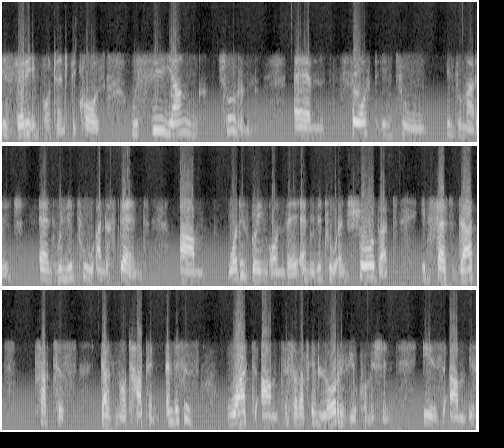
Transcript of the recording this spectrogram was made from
is very important because we see young children um, forced into into marriage, and we need to understand. Um, what is going on there, and we need to ensure that, in fact, that practice does not happen. And this is what um, the South African Law Review Commission is um, is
